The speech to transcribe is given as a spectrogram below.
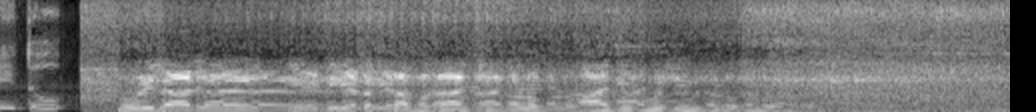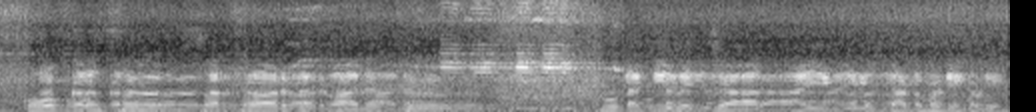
ചെയ്തു. തൊഴിലാളികൾ നേടിയെടുത്ത അവകാശങ്ങളും ആനുകൂല്യങ്ങളും കോൺഗ്രസ് സർക്കാരിന്റെ കാലത്ത് തുടങ്ങിവെച്ച നയങ്ങളും നടപടികളും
